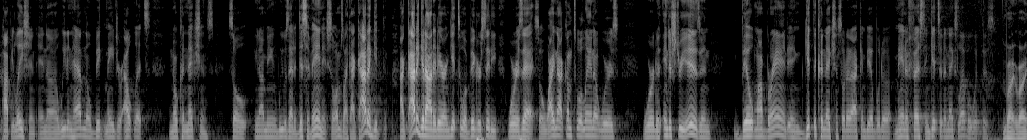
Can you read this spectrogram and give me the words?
population and uh, we didn't have no big major outlets, no connections. So, you know what I mean, we was at a disadvantage. So I was like I got to get I got to get out of there and get to a bigger city where it's at. So why not come to Atlanta where it's where the industry is and build my brand and get the connection so that I can be able to manifest and get to the next level with this. Right, right.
